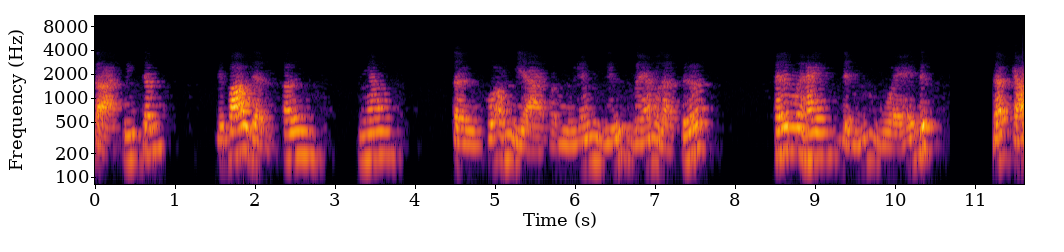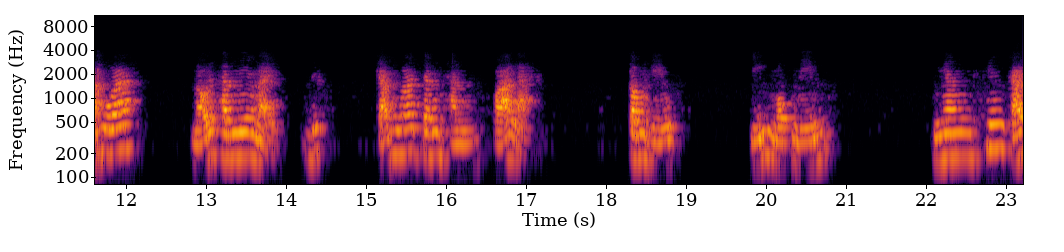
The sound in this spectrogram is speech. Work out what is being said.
tà quy chấn để báo đền ơn nhân từ của ông già và nguyện giữ vẹn là tước. Thế mới hay định huệ đức đã cảm hóa nỗi thanh niên này, đức cảm hóa chân thành quả là công hiệu chỉ một niệm nhân khiến cải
